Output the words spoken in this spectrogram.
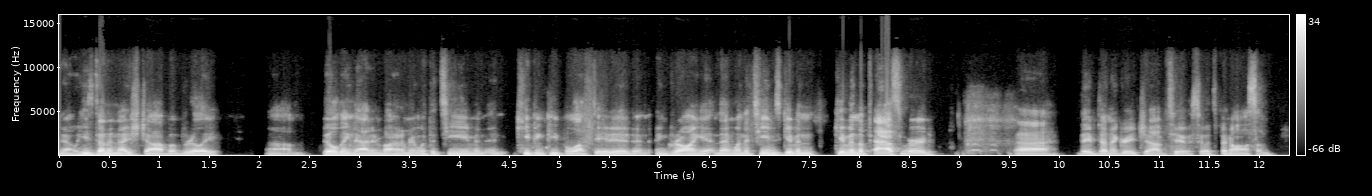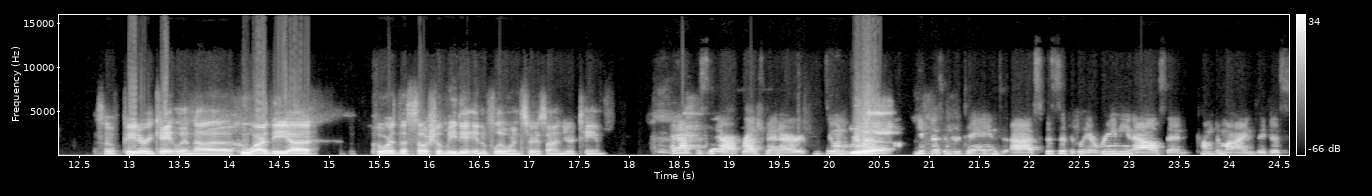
know, he's done a nice job of really building building that environment with the team and, and keeping people updated and, and, growing it. And then when the team's given given the password, uh, they've done a great job too. So it's been awesome. So Peter and Caitlin, uh, who are the uh, who are the social media influencers on your team? I have to say our freshmen are doing really yeah. well, keeping us entertained. Uh, specifically, Arini and Allison come to mind. They just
